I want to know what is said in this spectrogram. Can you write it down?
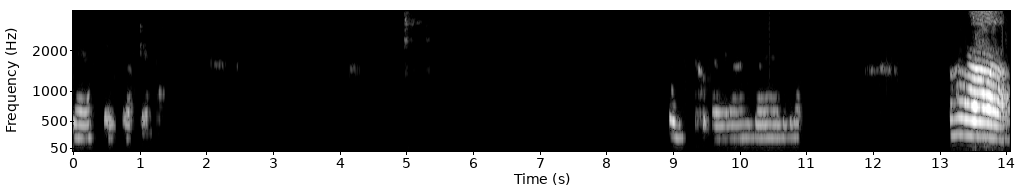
Yeah, that's not good. Oh.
